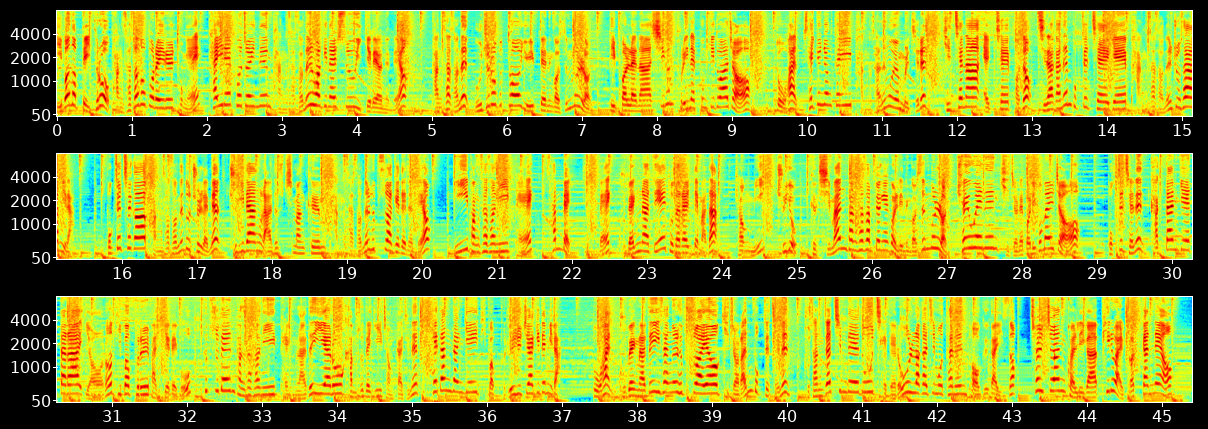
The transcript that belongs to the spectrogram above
이번 업데이트로 방사선 오버레이를 통해 타일에 퍼져 있는 방사선을 확인할 수 있게 되었는데요. 방사선은 우주로부터 유입되는 것은 물론 빛벌레나 식은 불이 내뿜기도 하죠. 또한 세균 형태의 방사능 오염물질은 기체나 액체에 퍼져 지나가는 복제체에게 방사선을 조사합니다. 복제체가 방사선에 노출되면 주기당 라드 수치만큼 방사선을 흡수하게 되는데요. 이 방사선이 100, 300, 600, 900라드에 도달할 때마다 경미, 주요, 극심한 방사선병에 걸리는 것은 물론 최후에는 기절해버리고 말죠. 복제체는 각 단계에 따라 여러 디버프를 받게 되고 흡수된 방사선이 100라드 이하로 감소되기 전까지는 해당 단계의 디버프를 유지하게 됩니다. 또한 900라드 이상을 흡수하여 기절한 복제체는 부상자 침대에도 제대로 올라가지 못하는 버그가 있어 철저한 관리가 필요할 것 같네요.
